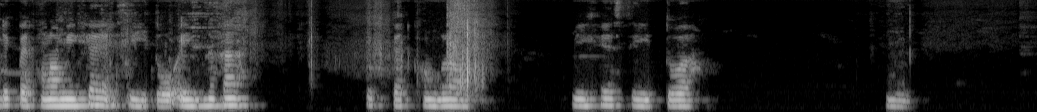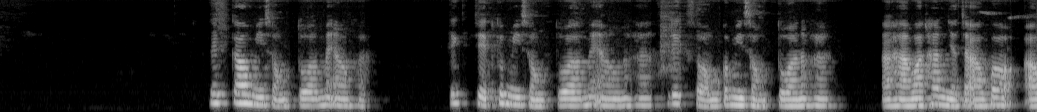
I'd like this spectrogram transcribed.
เลขแปดของเรามีแค่สี่ตัวเองนะคะเลขแปดของเรา มีแค่สี่ตัวเลขเก้ามีสองตัวไม่เอาค่ะ เลขเจ็ดก็มีสองตัวไม่เอานะคะ เลขสองก็มีสองตัวนะคะอาหาว่าท่านอยากจะเอาก็เอา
